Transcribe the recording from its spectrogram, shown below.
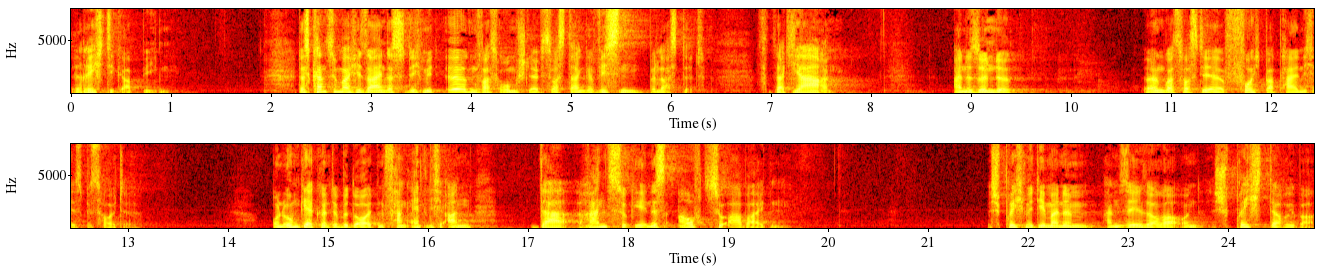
richtig abbiegen. Das kann zum Beispiel sein, dass du dich mit irgendwas rumschleppst, was dein Gewissen belastet. Seit Jahren. Eine Sünde. Irgendwas, was dir furchtbar peinlich ist bis heute. Und Umkehr könnte bedeuten, fang endlich an, da ranzugehen, es aufzuarbeiten. Sprich mit jemandem, einem Seelsorger, und sprich darüber.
